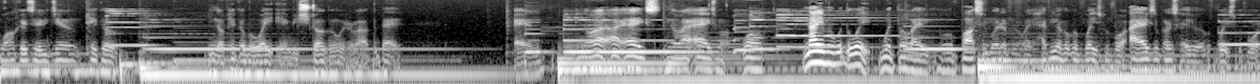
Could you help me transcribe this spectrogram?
walk into the gym, pick up, you know, pick up a weight and be struggling with it out the bed. And you know, I, I asked, you know, I asked my, well, not even with the weight, with the like, know, boss or whatever. Like, have you ever lifted weights before? I asked the person, have you ever lifted weights before?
